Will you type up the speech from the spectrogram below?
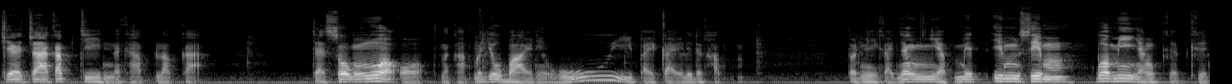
เจรจากับจีนนะครับแล้วก็ จะส่งง่วออกนะครับ นโยบายเนี่ยโอ้ยไปไกลเลยนะครับ ตอนนี้ก็ยังเงียบม็ดอิมซิมบ่มีหยังเกิดขึ้น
